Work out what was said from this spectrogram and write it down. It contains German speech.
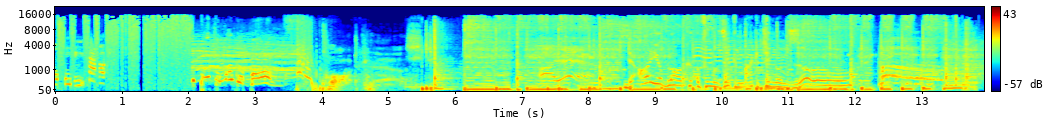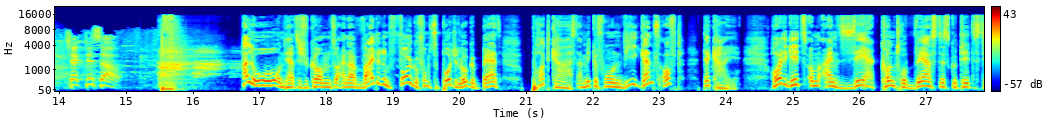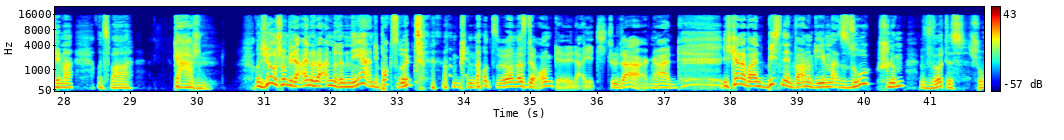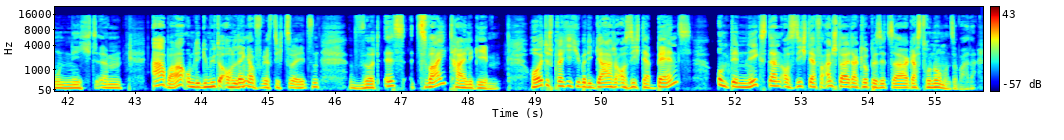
Der Audioblog für Musik, Marketing und so. Check this out. Hallo und herzlich willkommen zu einer weiteren Folge vom Support Your Local Bands Podcast. Am Mikrofon wie ganz oft der Kai. Heute geht's um ein sehr kontrovers diskutiertes Thema und zwar Gagen. Und ich höre schon, wie der ein oder andere näher an die Box rückt, um genau zu hören, was der Onkel da jetzt zu sagen hat. Ich kann aber ein bisschen Entwarnung geben, so schlimm wird es schon nicht. Ähm, aber, um die Gemüter auch längerfristig zu erhitzen, wird es zwei Teile geben. Heute spreche ich über die Gage aus Sicht der Bands und demnächst dann aus Sicht der Veranstalter, Clubbesitzer, Gastronomen und so weiter.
